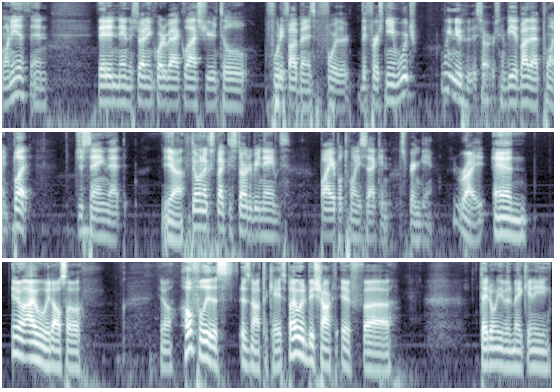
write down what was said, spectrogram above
20th and they didn't name the starting quarterback last year until 45 minutes before the, the first game, which we knew who the starter was going to be by that point. But just saying that yeah, don't expect the starter to be named by April 22nd, spring game. right. And you know, I would also, you know, hopefully this is not the case, but I would be shocked if uh, they don't even make any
